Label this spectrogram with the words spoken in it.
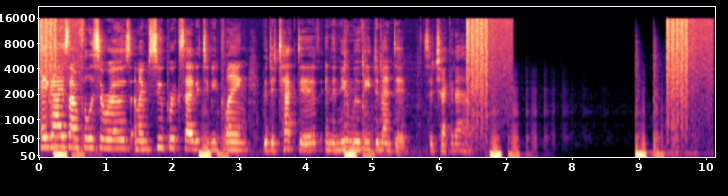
Hey guys, I'm Felissa Rose, and I'm super excited to be playing the detective in the new movie Demented, so check it out.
